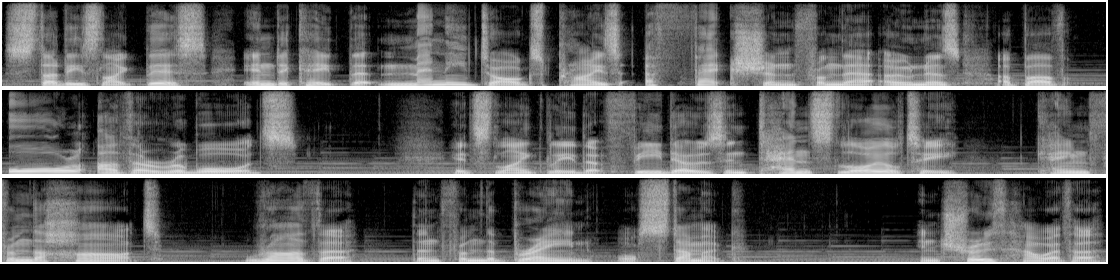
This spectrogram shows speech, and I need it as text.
Studies like this indicate that many dogs prize affection from their owners above all other rewards. It's likely that Fido's intense loyalty came from the heart rather than from the brain or stomach. In truth, however,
